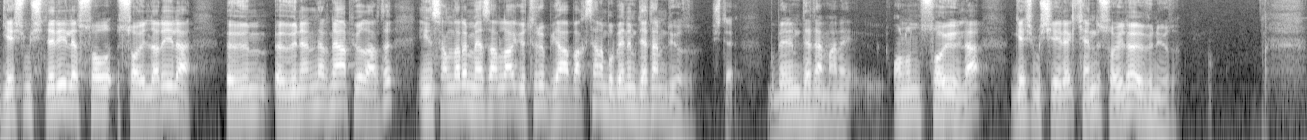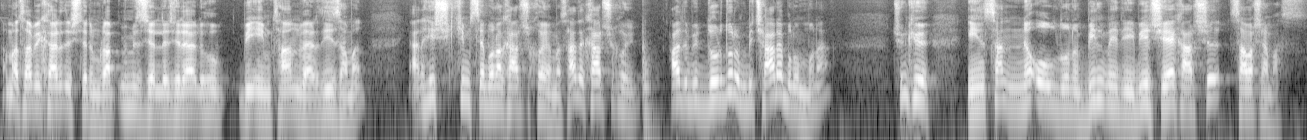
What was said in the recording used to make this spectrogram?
geçmişleriyle, so- soylarıyla övün, övünenler ne yapıyorlardı? İnsanları mezarlığa götürüp ya baksana bu benim dedem diyordu. İşte bu benim dedem hani onun soyuyla, geçmişiyle, kendi soyuyla övünüyordu. Ama tabii kardeşlerim Rabbimiz Celle Celaluhu bir imtihan verdiği zaman yani hiç kimse buna karşı koyamaz. Hadi karşı koyun. Hadi bir durdurun, bir çare bulun buna. Çünkü insan ne olduğunu bilmediği bir şeye karşı savaşamaz.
